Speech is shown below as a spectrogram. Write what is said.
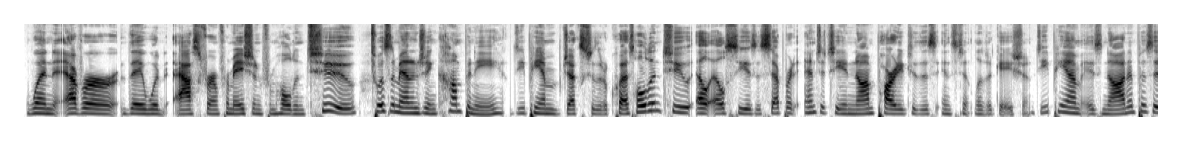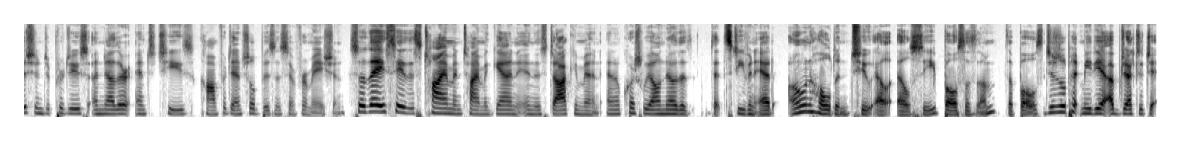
whenever they would ask for information from Holden 2, which was the managing company, DPM objects to the request. Holden 2 LLC is a separate entity and non party to this instant litigation. DPM is not in position to produce another entity's confidential business information. So they say this time and time again in this document. And of course, we all know that that Steve and Ed own Holden 2 LLC, both of them, the both. Digital Pet Media objected to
